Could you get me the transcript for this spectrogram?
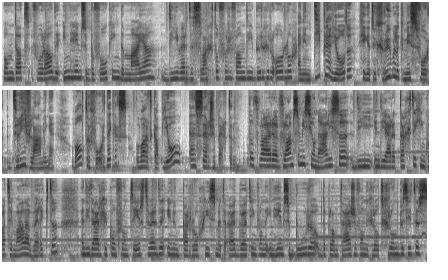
omdat vooral de inheemse bevolking, de Maya, die werden slachtoffer van die burgeroorlog. En in die periode ging het gruwelijk mis voor drie Vlamingen. Walter Voordekkers, Wart Capiot en Serge Berten. Dat waren Vlaamse missionarissen die in de jaren tachtig in Guatemala werkten en die daar geconfronteerd werden in hun parochies met de uitbuiting van de inheemse boeren op de plantage van de grootgrondbezitters.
